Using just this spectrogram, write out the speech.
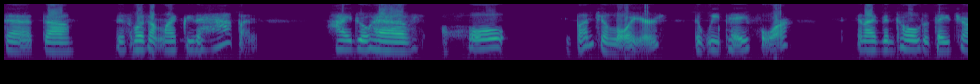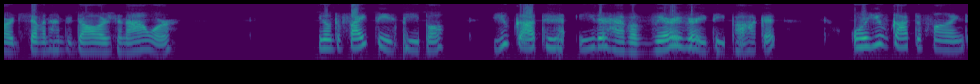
that uh, this wasn't likely to happen. Hydro has a whole bunch of lawyers that we pay for, and I've been told that they charge $700 an hour. You know, to fight these people, you've got to either have a very, very deep pocket, or you've got to find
